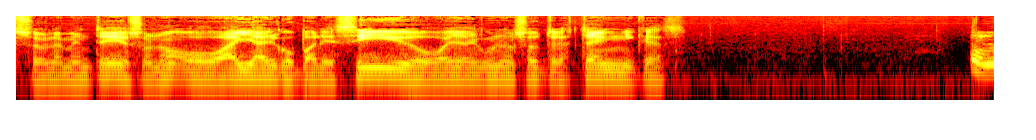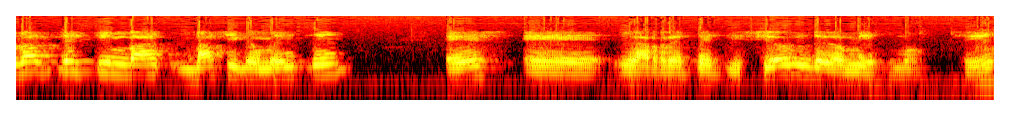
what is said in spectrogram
solamente eso, ¿no? ¿O hay algo parecido o hay algunas otras técnicas? El backtesting básicamente es eh, la repetición de lo mismo, ¿sí?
